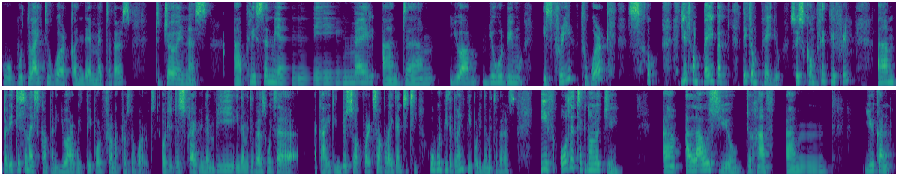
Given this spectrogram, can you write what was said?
who would like to work in the metaverse to join us. Uh, please send me an email and um, you are you would be it's free to work. So you don't pay but they don't pay you. So it's completely free. Um, but it is a nice company. You are with people from across the world. Or describing them be in the metaverse with a, a guide of for example identity who would be the blind people in the metaverse. If all the technology um, allows you to have um, you can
